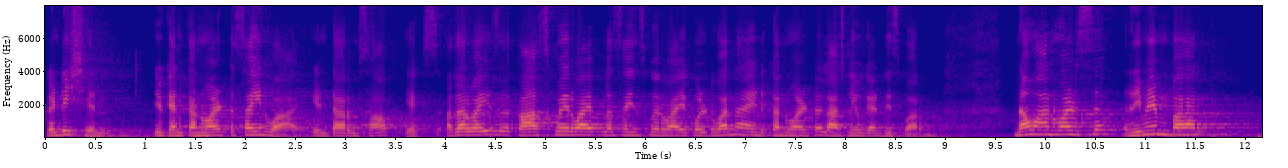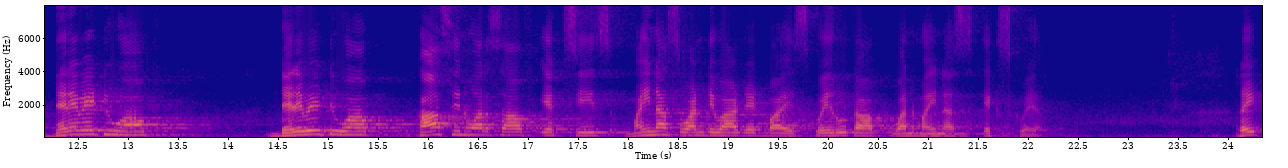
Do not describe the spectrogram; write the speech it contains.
condition you can convert sin y in terms of x otherwise cos square y plus sin square y equal to 1 and convert lastly you get this formula. Now onwards remember derivative of derivative of cos inverse of x is minus 1 divided by square root of 1 minus x square right.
